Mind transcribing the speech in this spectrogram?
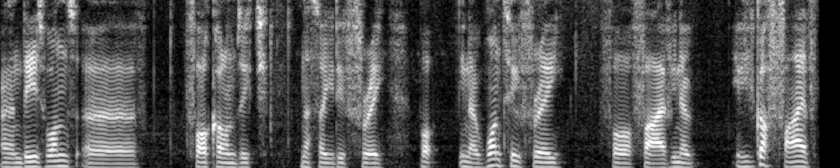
And then these ones are four columns each. And that's how you do three. But, you know, one, two, three, four, five. You know, if you've got five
